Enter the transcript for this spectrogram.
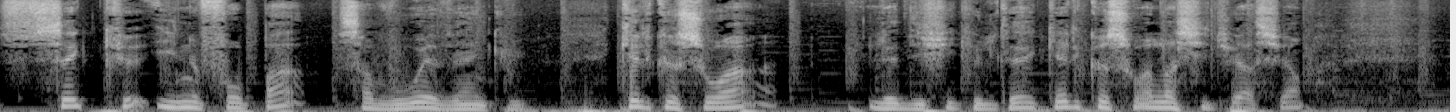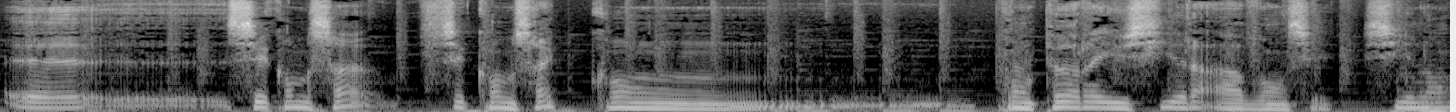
c'est qu'il ne faut pas s'avouer vaincu. Quelles que soient les difficultés, quelle que soit la situation, euh, c'est comme ça, c'est comme ça qu'on qu'on peut réussir à avancer. Sinon,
